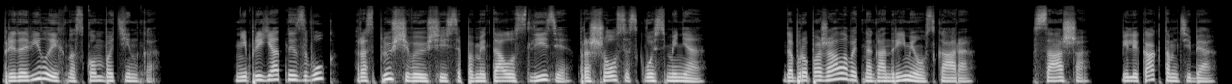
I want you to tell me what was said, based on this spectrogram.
придавила их носком ботинка. Неприятный звук, расплющивающийся по металлу слизи, прошелся сквозь меня. Добро пожаловать на Ганримиус, Кара. Саша, или как там тебя?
